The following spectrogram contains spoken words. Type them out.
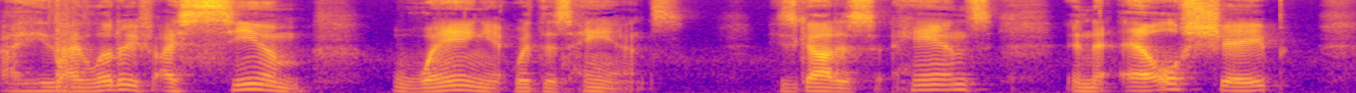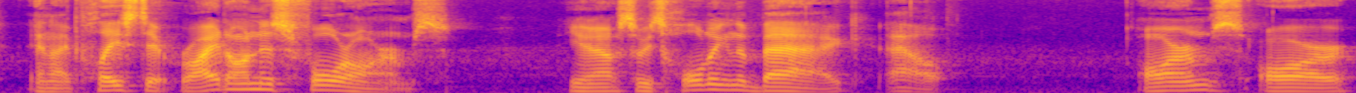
I, I literally i see him weighing it with his hands. He's got his hands in the l shape and I placed it right on his forearms. You know, so he's holding the bag out. Arms are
